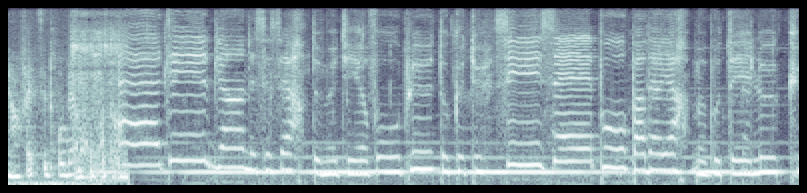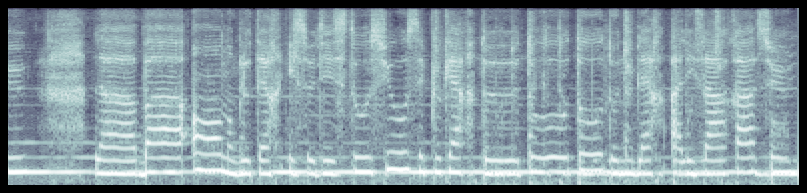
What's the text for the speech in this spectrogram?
et en fait, c'est trop bien. Est-il bien nécessaire de me dire vous plutôt que tu? Si c'est pour par derrière me botter le cul Là-bas en Angleterre ils se disent tous you c'est plus clair De Toto, Tony Blair, Alisa Rassu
